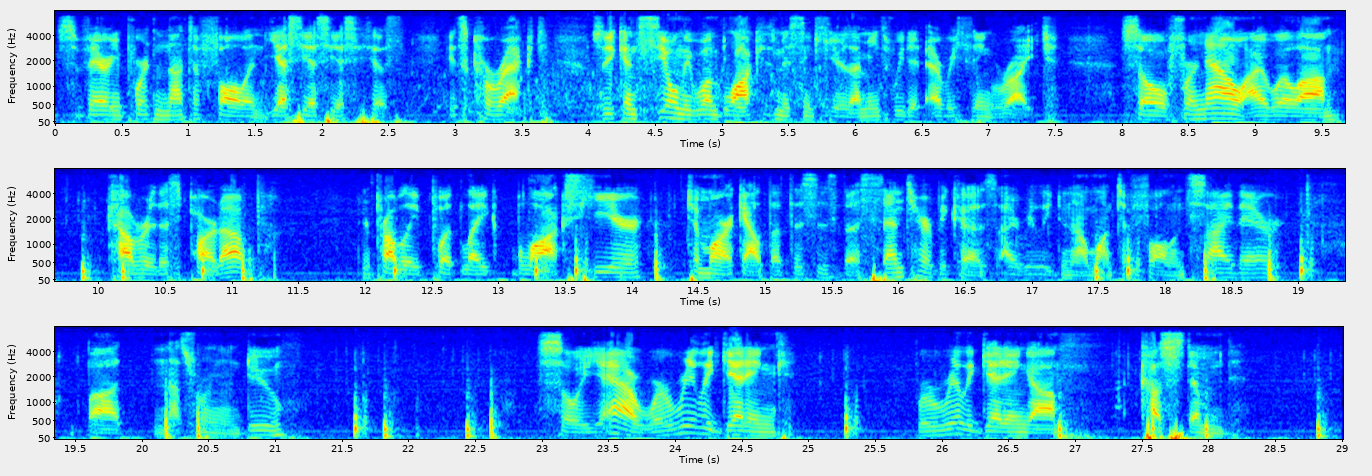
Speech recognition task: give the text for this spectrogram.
it's very important not to fall in. Yes, yes, yes, yes. It's correct. So you can see only one block is missing here. That means we did everything right. So for now, I will um, cover this part up and probably put like blocks here to mark out that this is the center because I really do not want to fall inside there. But that's what I'm going to do. So yeah, we're really getting, we're really getting um, accustomed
